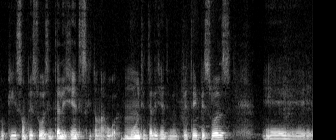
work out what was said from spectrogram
Porque são pessoas inteligentes que estão na rua, muito inteligentes mesmo. Porque tem pessoas é,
